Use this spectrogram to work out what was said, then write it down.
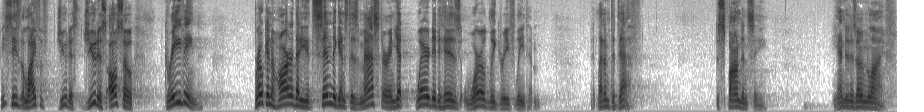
he sees the life of Judas. Judas also grieving, brokenhearted that he had sinned against his master, and yet where did his worldly grief lead him? It led him to death despondency. He ended his own life.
